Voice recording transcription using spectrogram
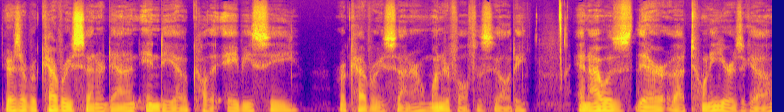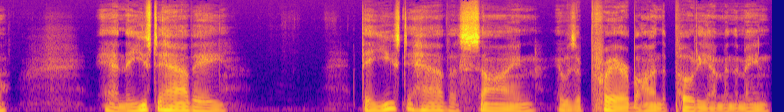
There's a recovery center down in Indio called the ABC Recovery Center, wonderful facility. And I was there about 20 years ago, and they used to have a they used to have a sign. It was a prayer behind the podium in the main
